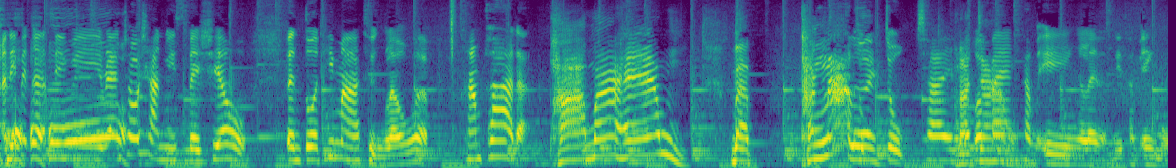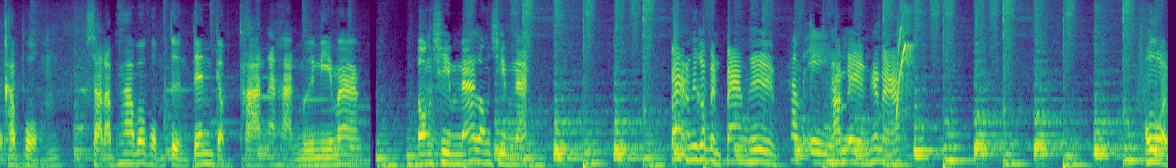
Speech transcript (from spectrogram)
อันนี้เป็น RCV Rancho Chanvi Special เป็นตัวที่มาถึงแล้วแบบห้ามพลาดอะ พาม่าแฮม แบบทั้งหน้าเลย จุกๆ ใช่ พแล้ระวก็เจ้า แป้งทำเองอะไรแบบนี้ทำเองหมด ครับผมสารภาพว่าผมตื่นเต้นกับทานอาหารมื้อนี้มาก ลองชิมนะ ลองชิมนะ แป้งนี่ก็เป็นแป้งที่ทำเองทำเองใช่ไหม อร่อย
